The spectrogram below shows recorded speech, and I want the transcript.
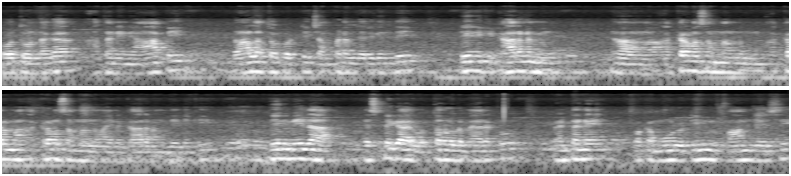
పోతుండగా అతనిని ఆపి రాళ్ళతో కొట్టి చంపడం జరిగింది. దీనికి కారణం అక్రమ సంబంధం అక్రమ అక్రమ సంబంధమైన కారణం దీనికి. దీని మీద ఎస్పీ గారి ఉత్తర్వుల మేరకు వెంటనే ఒక మూడు టీంలు ఫామ్ చేసి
